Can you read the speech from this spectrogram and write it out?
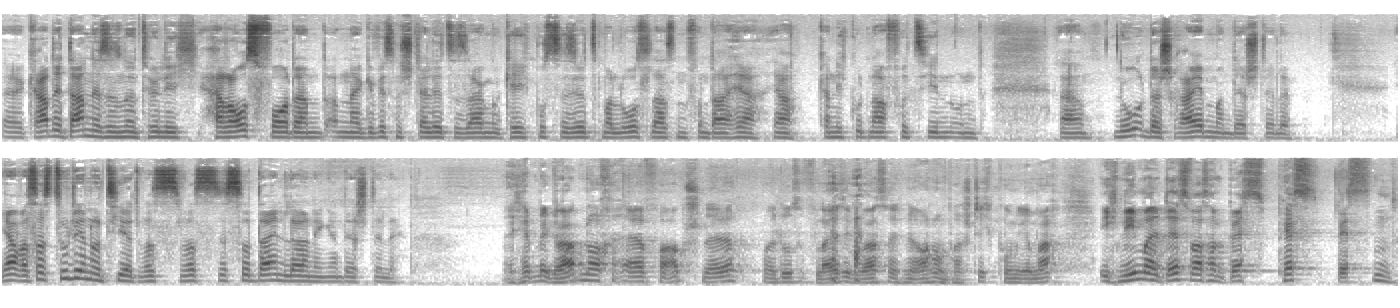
äh, gerade dann ist es natürlich herausfordernd, an einer gewissen Stelle zu sagen, okay, ich muss das jetzt mal loslassen. Von daher, ja, kann ich gut nachvollziehen und äh, nur unterschreiben an der Stelle. Ja, was hast du dir notiert? Was, was ist so dein Learning an der Stelle? Ich habe mir gerade noch äh, vorab schnell, weil du so fleißig warst, habe ich mir auch noch ein paar Stichpunkte gemacht. Ich nehme mal das, was am best, best, besten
